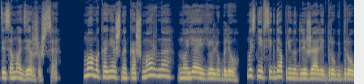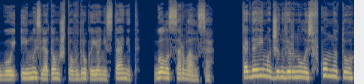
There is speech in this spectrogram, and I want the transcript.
ты сама держишься?» «Мама, конечно, кошмарна, но я ее люблю. Мы с ней всегда принадлежали друг другу, и мысль о том, что вдруг ее не станет, голос сорвался. Когда Имаджин вернулась в комнату,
